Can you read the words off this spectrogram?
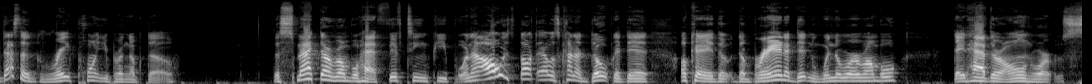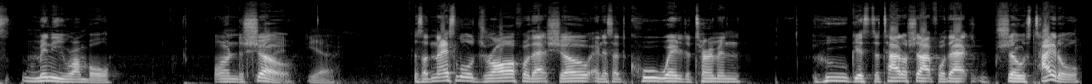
that's a great point you bring up, though. The SmackDown Rumble had 15 people, and I always thought that was kind of dope. That they okay, the the brand that didn't win the Royal Rumble, they'd have their own mini Rumble on the show. Yeah. It's a nice little draw for that show, and it's a cool way to determine who gets the title shot for that show's title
